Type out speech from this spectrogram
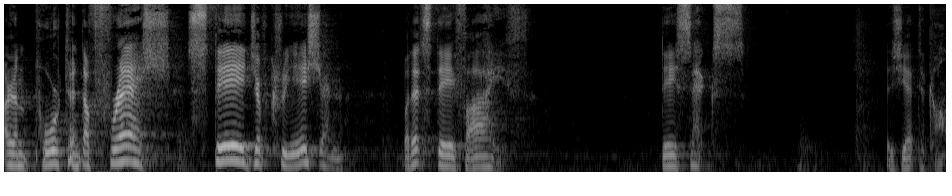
are important, a fresh stage of creation, but it's day five. Day six is yet to come.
